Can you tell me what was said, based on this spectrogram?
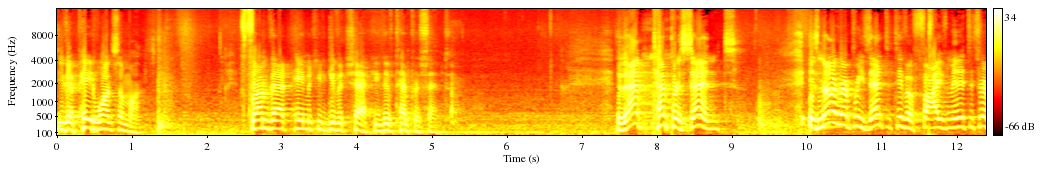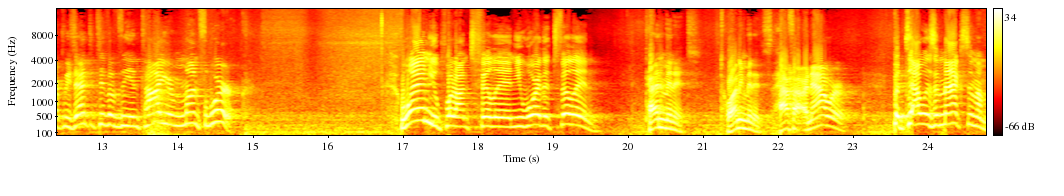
You get paid once a month. From that payment, you give a check, you give 10%. That 10% is not representative of five minutes, it's representative of the entire month's work. When you put on tefillin, you wore the tefillin 10 minutes, 20 minutes, half hour, an hour. But that was a maximum.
